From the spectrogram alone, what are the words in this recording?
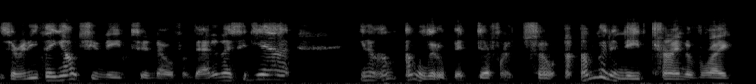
is there anything else you need to know from that? And I said, yeah, you know, I'm, I'm a little bit different. So I'm going to need kind of like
